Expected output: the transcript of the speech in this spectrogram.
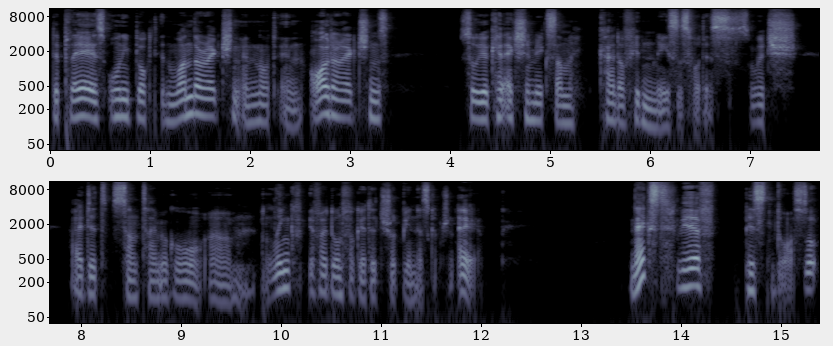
the player is only blocked in one direction and not in all directions. So you can actually make some kind of hidden mazes for this, which I did some time ago. Um, link, if I don't forget it, should be in the description. Anyway. Next, we have piston doors. So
